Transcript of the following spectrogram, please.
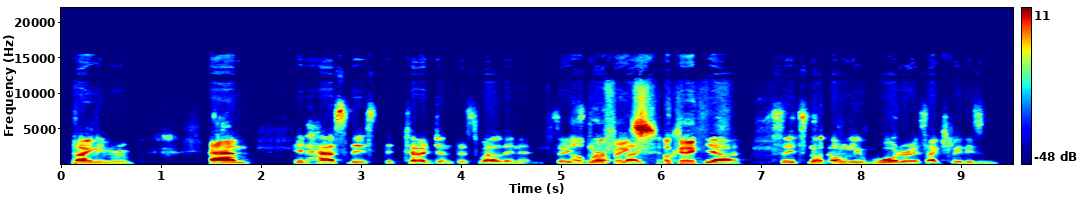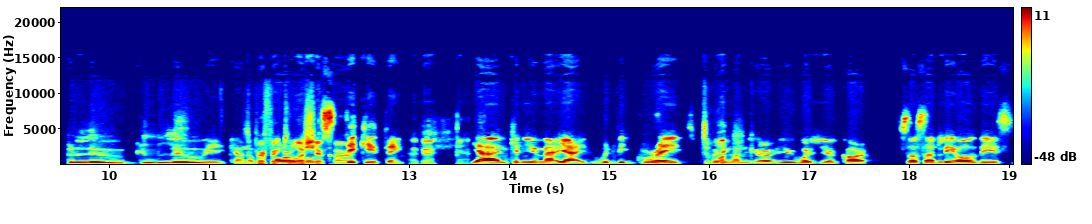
dining room. And it has this detergent as well in it. So it's oh, perfect. Like, okay. Yeah. So it's not only water; it's actually this blue, gluey kind of perfect horrible, to wash your car. sticky thing. Okay. Yeah. yeah, and can you imagine? Yeah, it would be great to putting on your you wash your car. So suddenly, all these,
